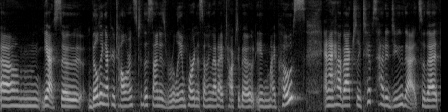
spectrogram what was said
Um, yes, yeah, so building up your tolerance to the sun is really important. It's something that I've talked about in my posts. And I have actually tips how to do that so that,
